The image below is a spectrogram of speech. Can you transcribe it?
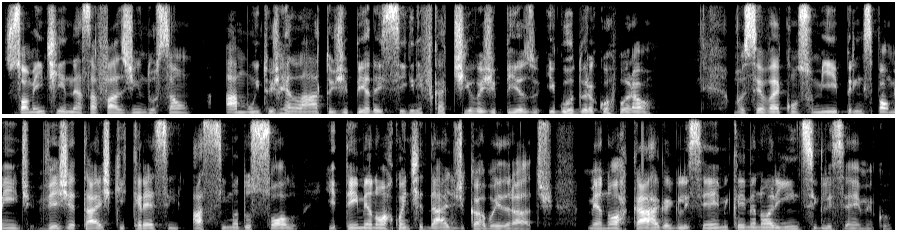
Somente nessa fase de indução há muitos relatos de perdas significativas de peso e gordura corporal. Você vai consumir principalmente vegetais que crescem acima do solo e têm menor quantidade de carboidratos, menor carga glicêmica e menor índice glicêmico.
